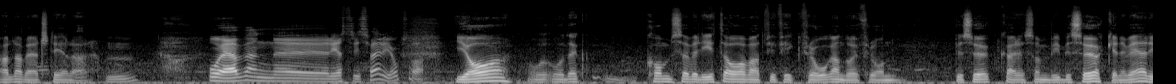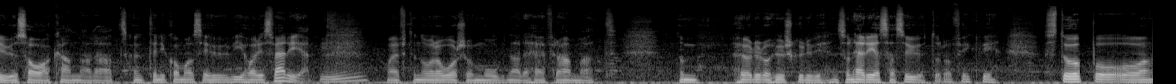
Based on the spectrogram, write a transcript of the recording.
alla världsdelar. Mm. Och även eh, reser i Sverige också va? Ja, och, och det kom sig väl lite av att vi fick frågan då ifrån besökare som vi besöker när vi är i USA och Kanada att ska inte ni komma och se hur vi har i Sverige? Mm. Och efter några år så mognade det här fram att de hörde då hur skulle vi, en sån här resa se ut och då fick vi stå upp och, och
